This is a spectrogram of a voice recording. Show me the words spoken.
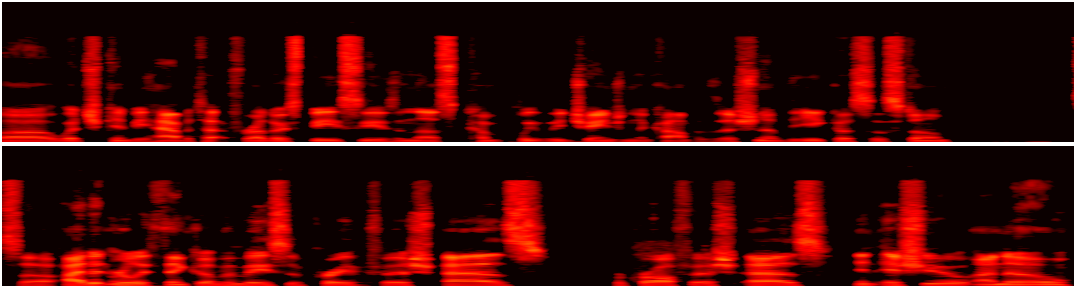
uh, which can be habitat for other species and thus completely changing the composition of the ecosystem. So I didn't really think of invasive crayfish as or crawfish as an issue. I know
